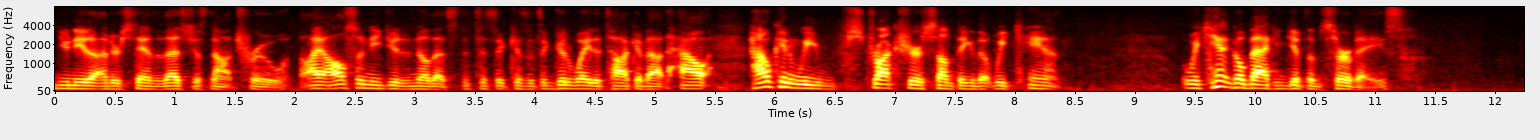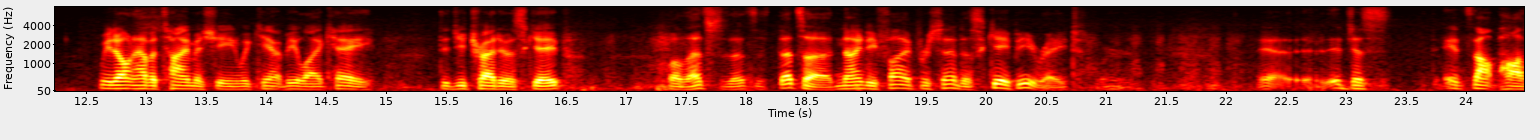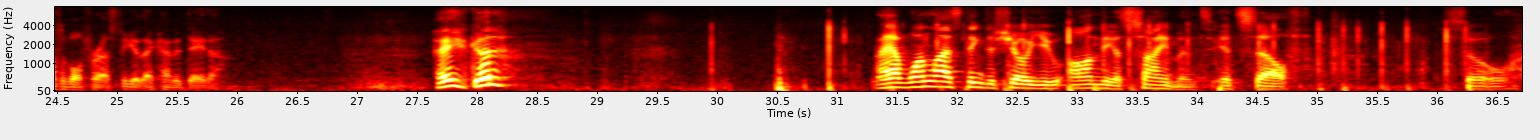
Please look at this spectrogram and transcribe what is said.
you need to understand that that's just not true. I also need you to know that statistic because it's a good way to talk about how, how can we structure something that we can't we can't go back and give them surveys. We don't have a time machine. We can't be like, hey, did you try to escape? Well, that's, that's, that's a 95% escapee rate. It just, it's not possible for us to get that kind of data. Hey, good? I have one last thing to show you on the assignment itself. So.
